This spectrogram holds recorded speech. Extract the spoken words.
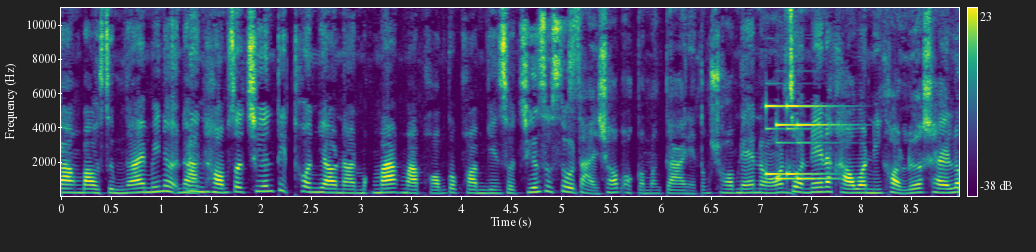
บางเบาซึมง่ายไม่เหนอะหนะกลิ่นหอมสดชื่นติดทนยาวนานมากๆ มาพร้อมกับความเย็นสดชื่นสุดๆ สายชอบออกกำลังกายเนี่ยต้องชอบแน่นอน ส่วนเน่นะคะ วันนี้ขอเลือกใช้โล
